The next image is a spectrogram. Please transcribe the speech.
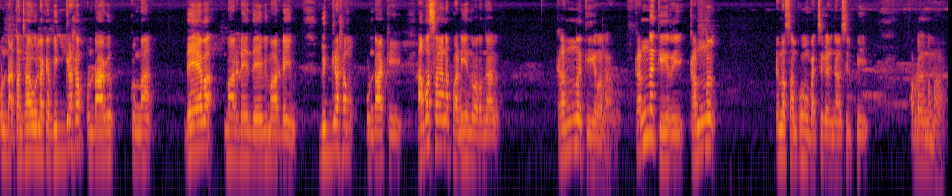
ഉണ്ടാ തഞ്ചാവൂരിലൊക്കെ വിഗ്രഹം ഉണ്ടാകുന്ന ദേവന്മാരുടെയും ദേവിമാരുടെയും വിഗ്രഹം ഉണ്ടാക്കി അവസാന പണി എന്ന് പറഞ്ഞാൽ കണ്ണ് കീറലാണ്. കണ്ണ് കീറി കണ്ണ് എന്ന സംഭവം വച്ചു കഴിഞ്ഞാൽ ശില്പി അവിടെ നിന്ന് മാറും.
